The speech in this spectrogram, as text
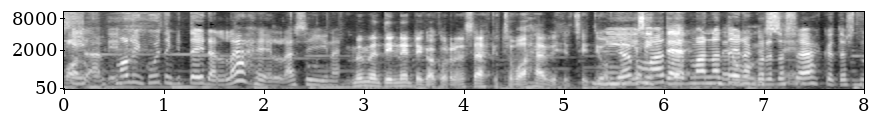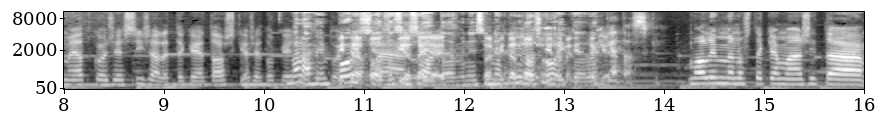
paikkaa. Mä olin kuitenkin teidän lähellä siinä. Me mentiin Nedden kanssa korjaamaan sähköt, sä vaan hävisit sit jo. Niin. Joo, ja kun mä sitten ajattelin, että mä annan teidän korjata siinä. Sähköt ja sitten mä jatkoin siihen sisälle tekemään taskia sieltä. Okei, Mä lähdin pois sieltä sä sisältä ja menin Tai sinne mitä ylös sä oikealle. Mikä taski? Mä olin menossa tekemään sitä,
